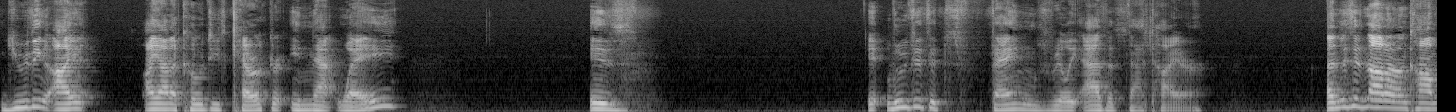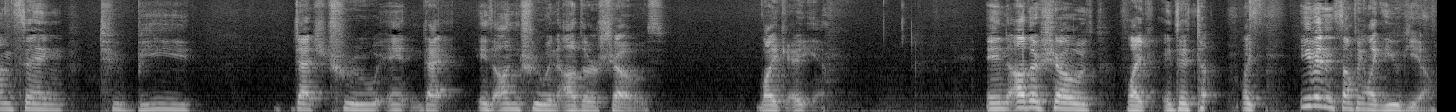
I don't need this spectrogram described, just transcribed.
using I Ayanokoji's character in that way is it loses its fangs really as a satire. And this is not an uncommon thing to be that's true in that is untrue in other shows. Like eh, in other shows like it's a t- like even something like Yu-Gi-Oh.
